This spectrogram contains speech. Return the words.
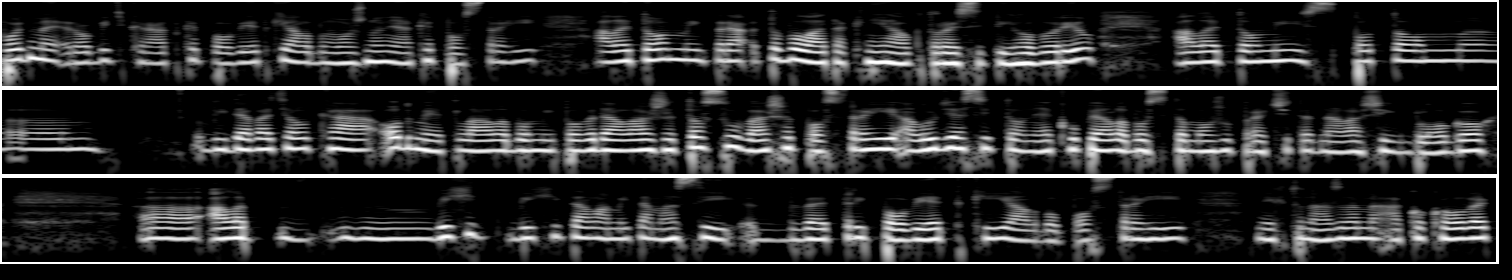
poďme robiť krátke poviedky alebo možno nejaké postrehy, ale to, mi pra- to bola tá kniha, o ktorej si ty hovoril, ale to mi potom... Uh, vydavateľka odmietla, lebo mi povedala, že to sú vaše postrehy a ľudia si to nekúpia, lebo si to môžu prečítať na vašich blogoch. Uh, ale vychy, vychytala mi tam asi dve, tri poviedky alebo postrehy, nech to nazveme akokoľvek,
